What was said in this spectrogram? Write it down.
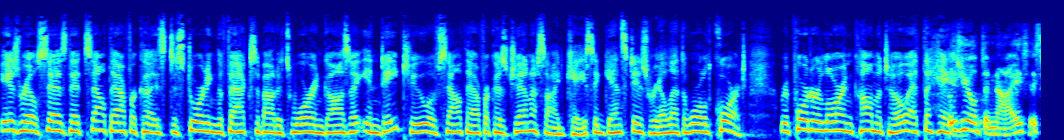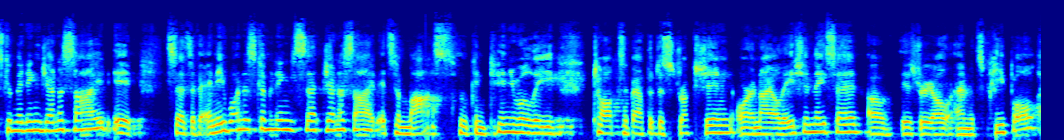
Israel says that South Africa is distorting the facts about its war in Gaza in day two of South Africa's genocide case against Israel at the World Court. Reporter Lauren Comiteau at The Hague. Israel denies it's committing genocide. It says if anyone is committing genocide, it's Hamas, who continually talks about the destruction or annihilation, they said, of Israel and its people.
